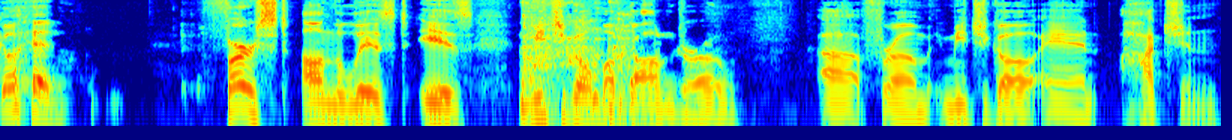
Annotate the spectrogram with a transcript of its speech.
Go ahead. First on the list is Michiko Malandro uh, from Michiko and Hatchin.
